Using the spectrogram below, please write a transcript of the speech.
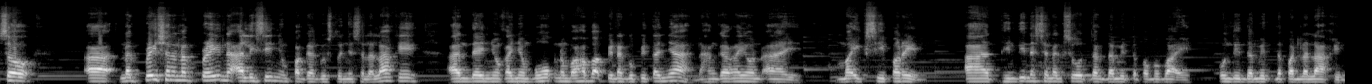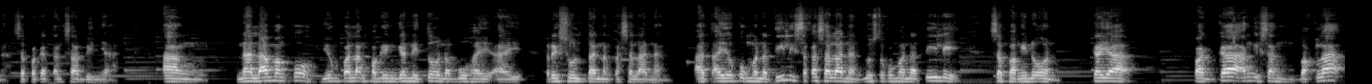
So, uh, nag-pray siya na nag-pray na alisin yung pagkagusto niya sa lalaki and then yung kanyang buhok na mahaba, pinagupitan niya na hanggang ngayon ay maiksi pa rin at hindi na siya nagsuot ng damit na pambabae kundi damit na panlalaki na sapagkat ang sabi niya, ang nalaman ko, yung palang paging ganito na buhay ay resulta ng kasalanan. At ayaw kong manatili sa kasalanan, gusto kong manatili sa Panginoon. Kaya pagka ang isang bakla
